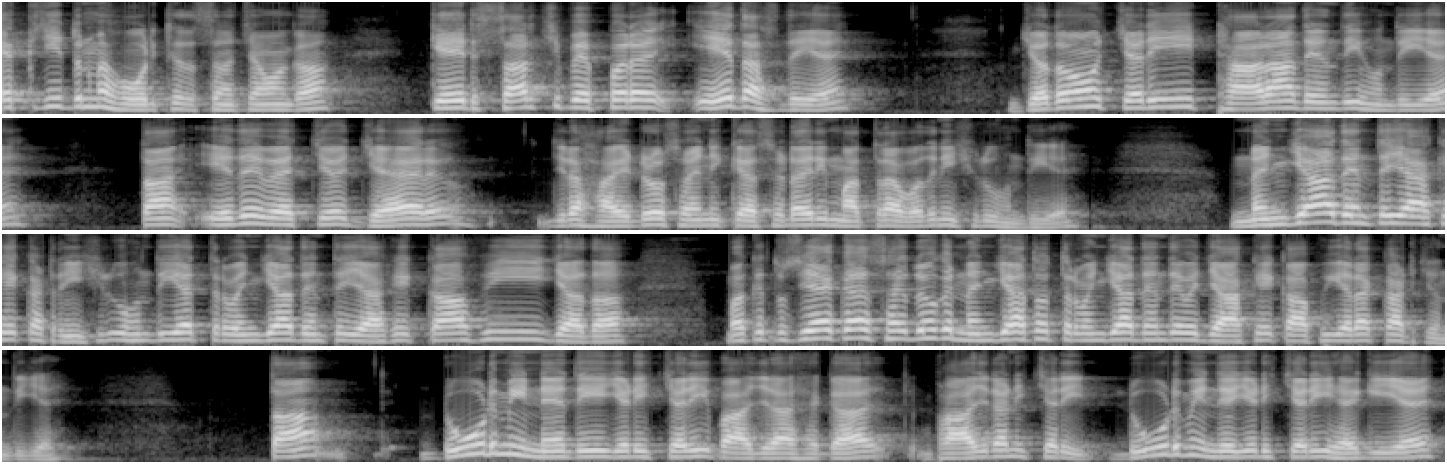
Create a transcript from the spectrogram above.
ਇੱਕ ਚੀਜ਼ ਤੁਹਾਨੂੰ ਮੈਂ ਹੋਰ ਇੱਥੇ ਦੱਸਣਾ ਚਾਹਾਂਗਾ ਕਿ ਰਿਸਰਚ ਪੇਪਰ ਇਹ ਦੱਸਦੇ ਹੈ ਜਦੋਂ ਚਰੀ 18 ਦਿਨ ਦੀ ਹੁੰਦੀ ਹੈ, ਤਾਂ ਇਹਦੇ ਵਿੱਚ ਜ਼ਹਿਰ, ਜਿਹੜਾ ਹਾਈਡਰੋਸਾਇਨਿਕ ਐਸਿਡ ਹੈ ਇਹਦੀ ਮਾਤਰਾ ਵਧਣੀ ਸ਼ੁਰੂ ਹੁੰਦੀ ਹੈ। 49 ਦਿਨ ਤੇ ਜਾ ਕੇ ਘਟਣੀ ਸ਼ੁਰੂ ਹੁੰਦੀ ਹੈ 53 ਦਿਨ ਤੇ ਜਾ ਕੇ ਕਾਫੀ ਜ਼ਿਆਦਾ, ਬਾਕੀ ਤੁਸੀਂ ਇਹ ਕਹਿ ਸਕਦੇ ਹੋ ਕਿ 49 ਤੋਂ 53 ਦਿਨ ਦੇ ਵਿੱਚ ਜਾ ਕੇ ਕਾਫੀ ਜ਼ਿਆਦਾ ਘਟ ਜਾਂਦੀ ਹੈ। ਤਾਂ ਡੂਢ ਮਹੀਨੇ ਦੀ ਜਿਹੜੀ ਚਰੀ ਬਾਜਰਾ ਹੈਗਾ, ਬਾਜਰਾ ਨਹੀਂ, ਚਰੀ, ਡੂਢ ਮਹੀਨੇ ਜਿਹੜੀ ਚਰੀ ਹੈਗੀ ਹੈ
